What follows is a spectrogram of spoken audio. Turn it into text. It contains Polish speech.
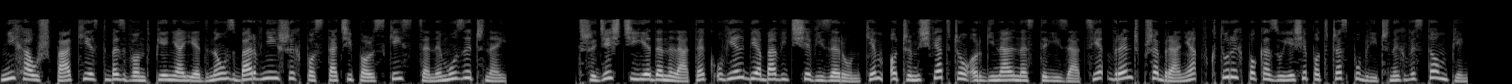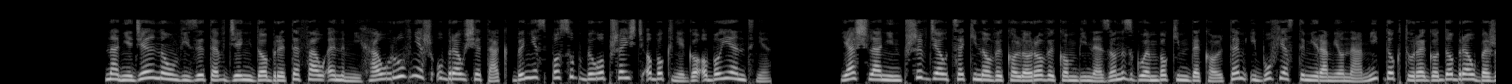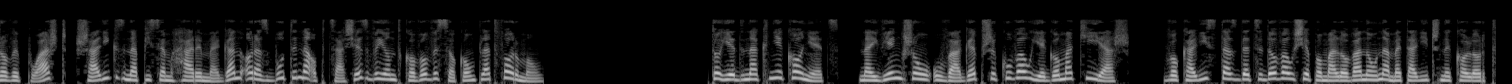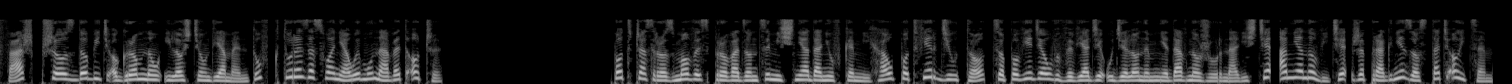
Michał Szpak jest bez wątpienia jedną z barwniejszych postaci polskiej sceny muzycznej. 31-latek uwielbia bawić się wizerunkiem, o czym świadczą oryginalne stylizacje, wręcz przebrania, w których pokazuje się podczas publicznych wystąpień. Na niedzielną wizytę w Dzień Dobry TVN Michał również ubrał się tak, by nie sposób było przejść obok niego obojętnie. Jaślanin przywdział cekinowy kolorowy kombinezon z głębokim dekoltem i bufiastymi ramionami, do którego dobrał beżowy płaszcz, szalik z napisem Harry Meghan oraz buty na obcasie z wyjątkowo wysoką platformą. To jednak nie koniec. Największą uwagę przykuwał jego makijaż. Wokalista zdecydował się pomalowaną na metaliczny kolor twarz, przyozdobić ogromną ilością diamentów, które zasłaniały mu nawet oczy. Podczas rozmowy z prowadzącymi śniadaniówkę Michał potwierdził to, co powiedział w wywiadzie udzielonym niedawno żurnaliście, a mianowicie, że pragnie zostać ojcem.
